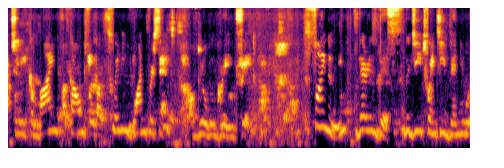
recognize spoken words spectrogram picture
actually combined account for about 21% of global grain trade. Finally, there is this the G20 venue venue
